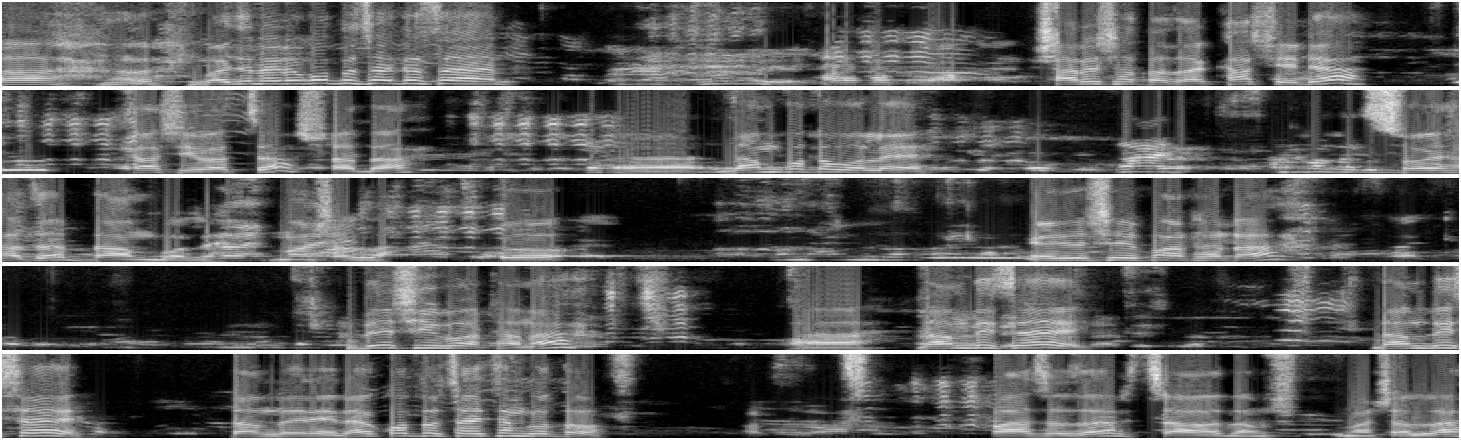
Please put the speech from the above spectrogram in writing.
আহ, ভাইজান এটা কত চাইতেছেন? সাড়ে সাত হাজার। খাসি এটা? খাসি বাচ্চা সাদা। দাম কত বলে? ছয় হাজার দাম বলে মাসাল্লাহ তো এই যে সেই পাঠাটা দেশি পাঠা না? দাম দিছে? দাম দিছে? দাম দেয়নি না? কত চাইছেন কত? পাঁচ হাজার চাওয়া দাম মাসাল্লাহ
